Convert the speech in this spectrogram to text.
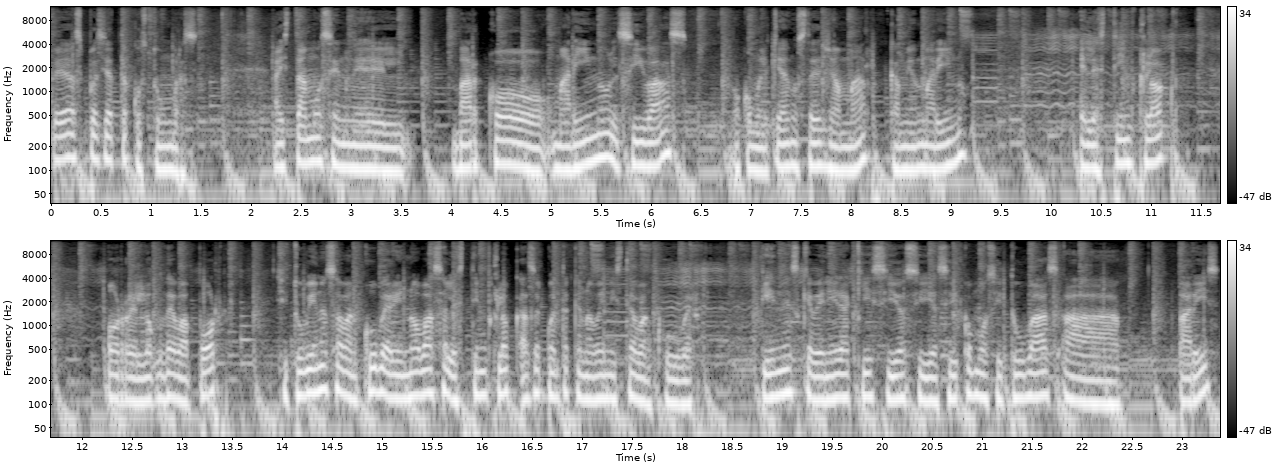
pero después ya te acostumbras. Ahí estamos en el barco marino, el Sea Bass, o como le quieran ustedes llamar, camión marino, el Steam Clock o reloj de vapor. Si tú vienes a Vancouver y no vas al Steam Clock, haz de cuenta que no viniste a Vancouver. Tienes que venir aquí sí o sí, así como si tú vas a París,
